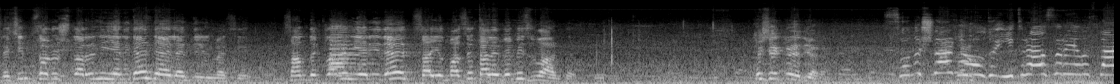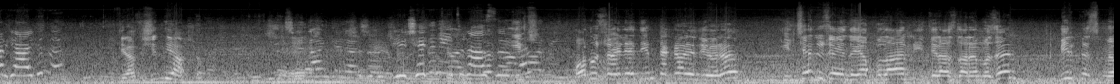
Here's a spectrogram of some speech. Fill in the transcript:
seçim sonuçlarının yeniden değerlendirilmesi, sandıkların yeniden sayılması talebimiz vardır. Teşekkür ediyorum. Sonuçlar ne oldu? İtirazlara yanıtlar geldi mi? İtirazı şimdi yaptım. İlçeden gelenler. İlçenin itirazları. İlç, onu söylediğim tekrar ediyorum. İlçe düzeyinde yapılan itirazlarımızın bir kısmı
